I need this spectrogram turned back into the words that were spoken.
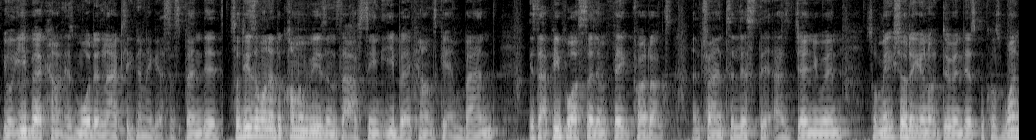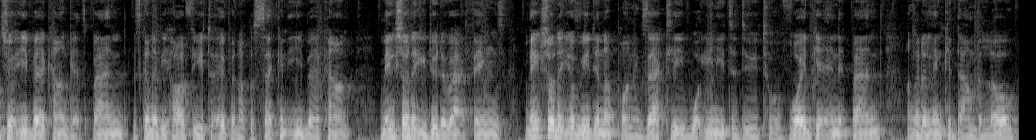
your eBay account is more than likely going to get suspended. So these are one of the common reasons that I've seen eBay accounts getting banned is that people are selling fake products and trying to list it as genuine. So make sure that you're not doing this because once your eBay account gets banned, it's going to be hard for you to open up a second eBay account. Make sure that you do the right things. Make sure that you're reading up on exactly what you need to do to avoid getting it banned. I'm going to link it down below.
